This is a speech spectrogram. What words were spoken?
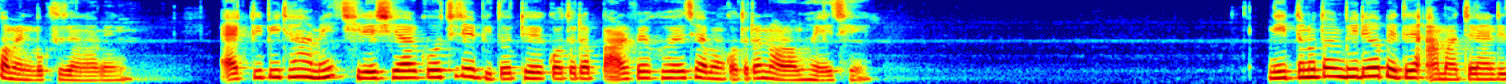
কমেন্ট বক্সে জানাবেন। একটি পিঠা আমি ছিঁড়ে শেয়ার করছি যে ভিতর থেকে কতটা পারফেক্ট হয়েছে এবং কতটা নরম হয়েছে। নিত্য নতুন ভিডিও পেতে আমার চ্যানেলটি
